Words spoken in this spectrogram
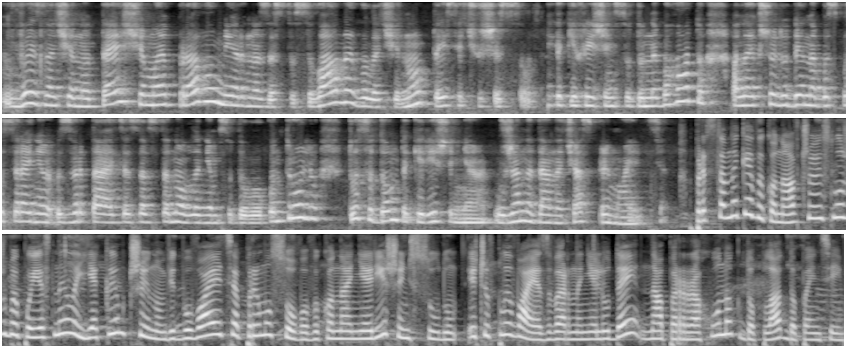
визначено те, що ми правомірно застосували величину 1600. Таких рішень суду небагато, але якщо людина безпосередньо звертається за встановленням судового контролю, то судом такі рішення вже на даний час приймаються. Представники виконавчої служби пояснили, яким чином відбувається примусове виконання рішень суду і чи впливає звернення людей на перерахунок доплат до пенсій.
